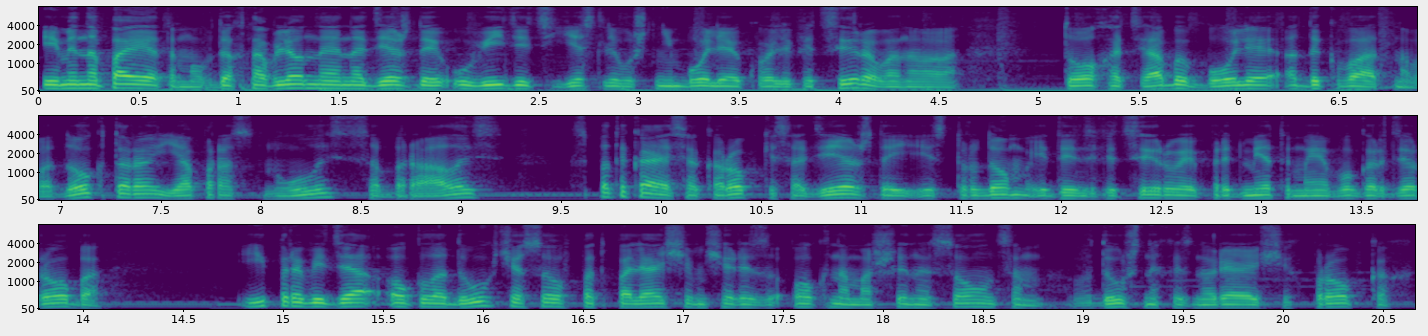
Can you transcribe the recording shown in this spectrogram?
Именно поэтому, вдохновленная надеждой увидеть, если уж не более квалифицированного, то хотя бы более адекватного доктора, я проснулась, собралась спотыкаясь о коробке с одеждой и с трудом идентифицируя предметы моего гардероба, и, проведя около двух часов под палящим через окна машины солнцем в душных изнуряющих пробках,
